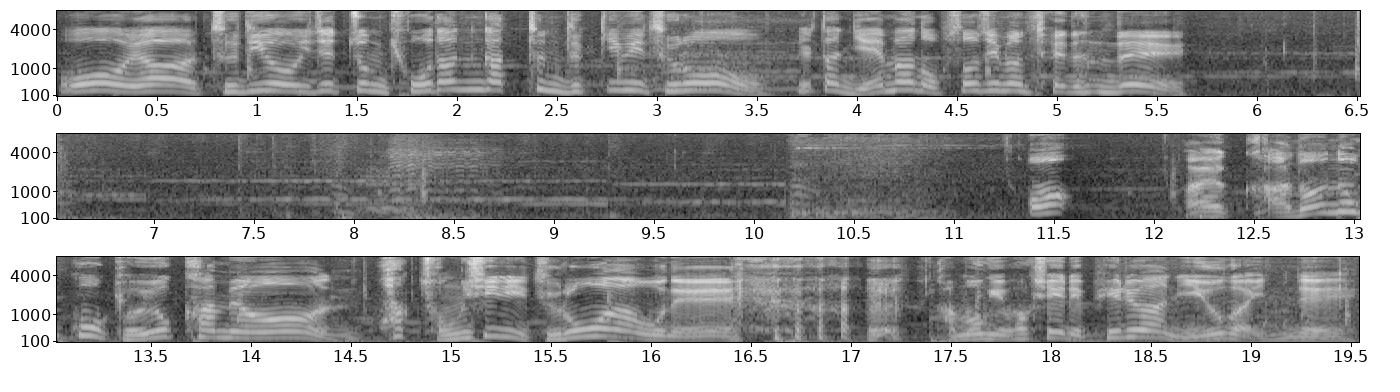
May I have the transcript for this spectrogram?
오 야 드디어 이제 좀 교단 같은 느낌이 들어. 일단 얘만 없어지면 되는데. 어? 아이 가둬놓고 교육하면 확 정신이 들어오나 보네. 감옥이 확실히 필요한 이유가 있네.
